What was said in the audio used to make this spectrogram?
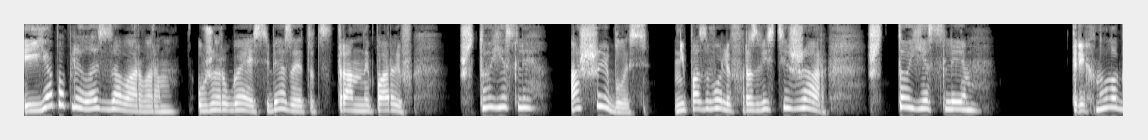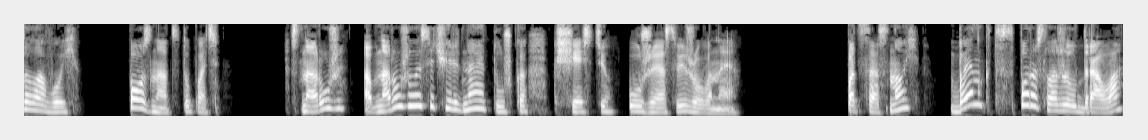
и я поплелась за варваром, уже ругая себя за этот странный порыв. Что если ошиблась, не позволив развести жар? Что если... Тряхнула головой. Поздно отступать. Снаружи обнаружилась очередная тушка, к счастью, уже освежеванная. Под сосной Бенгт споро сложил дрова,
